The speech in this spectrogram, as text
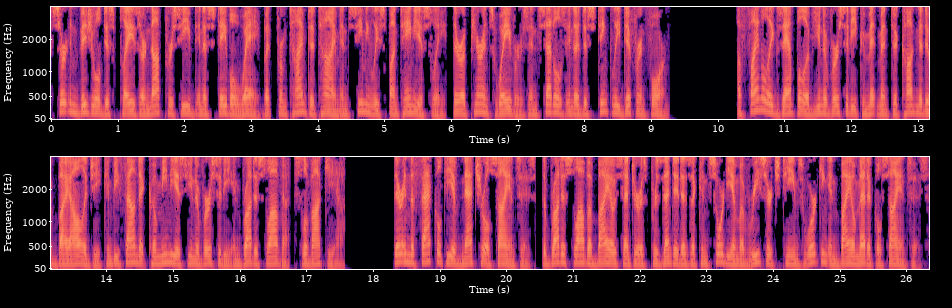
certain visual displays are not perceived in a stable way but, from time to time and seemingly spontaneously, their appearance wavers and settles in a distinctly different form. A final example of university commitment to cognitive biology can be found at Comenius University in Bratislava, Slovakia. There in the Faculty of Natural Sciences, the Bratislava Biocenter is presented as a consortium of research teams working in biomedical sciences.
